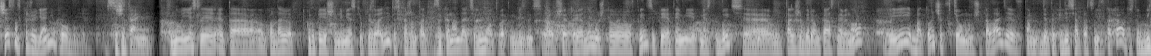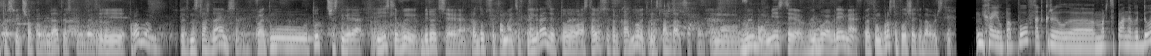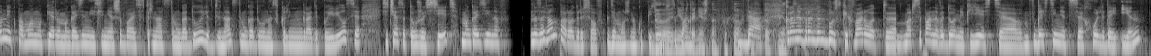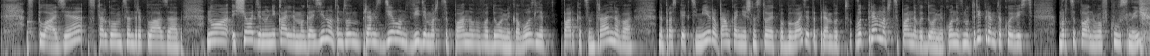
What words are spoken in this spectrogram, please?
Честно скажу, я не пробовал сочетание. Но если это продает крупнейший немецкий производитель, скажем так, законодатель мод в этом бизнесе вообще, то я думаю, что в принципе это имеет место быть. Э, также берем красное вино и батончик в темном шоколаде, там где-то 50% какао, то есть биттер шоколад, да, то есть как бы, и пробуем то есть наслаждаемся. Поэтому тут, честно говоря, если вы берете продукцию по мате в Калининграде, то остается только одно – это наслаждаться. Поэтому в любом месте, в любое время, поэтому просто получать удовольствие. Михаил Попов открыл э, марципановый домик. По-моему, первый магазин, если не ошибаюсь, в 2013 году или в 2012 году у нас в Калининграде появился. Сейчас это уже сеть магазинов. Назовем пару адресов, где можно купить да, марципан? нет, конечно. Пока, да, нет. кроме Бранденбургских ворот, э, марципановый домик есть э, в гостинице Holiday Inn, в Плазе, в торговом центре Плаза. Но еще один уникальный магазин, он, он прям сделан в виде марципанового домика возле парка Центрального на проспекте Мира. Там, конечно, стоит побывать. Это прям вот, вот прям марципановый домик. Он и внутри прям такой весь марципаново-вкусный.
